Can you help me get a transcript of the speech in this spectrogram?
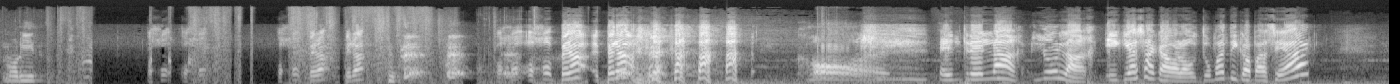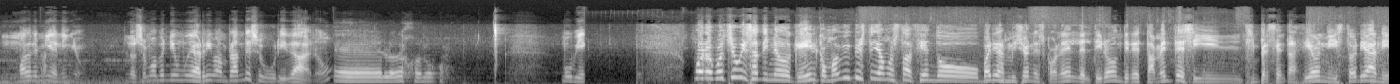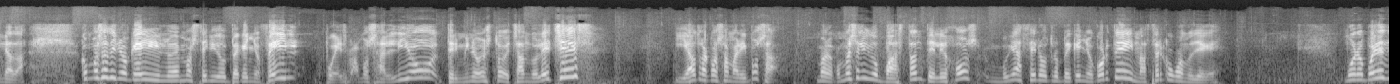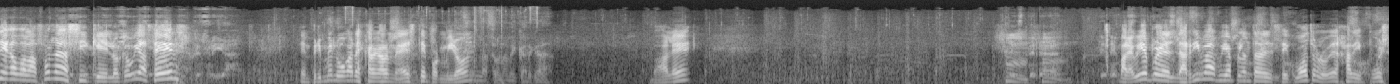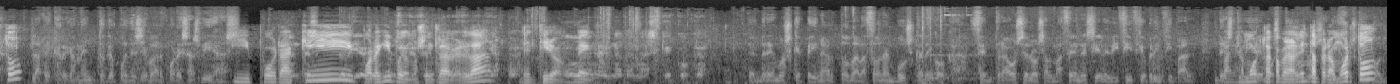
Morir. Ojo, ojo. Ojo, espera, espera. Ojo, ojo, espera, espera. ¡Joder! Entre lag, no lag y que ha sacado la automática a pasear. Madre mía, niño. Nos hemos venido muy arriba en plan de seguridad, ¿no? Eh, lo dejo, loco. Muy bien. Bueno, pues si hubiese tenido que ir. Como habéis visto, ya hemos estado haciendo varias misiones con él del tirón directamente, sin, sin presentación, ni historia, ni nada. Como se ha tenido que ir y no hemos tenido un pequeño fail, pues vamos al lío. Termino esto echando leches. Y a otra cosa mariposa. Bueno, como he salido bastante lejos, voy a hacer otro pequeño corte y me acerco cuando llegue. Bueno, pues he llegado a la zona, así que lo que voy a hacer, en primer lugar, es cargarme a este por mirón. Vale. Hmm, hmm. Vale, voy a por el de arriba, voy a plantar el objetivo. C4, lo voy a dejar ahí puesto. Y por aquí, por aquí podemos entrar, ¿verdad? Del tirón, venga. Tendremos que peinar toda la zona en busca de coca. Centraos en los almacenes y el edificio principal. ha muerto a cámara lenta, pero ha muerto.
